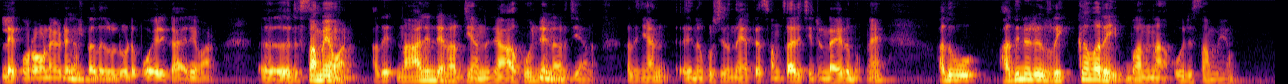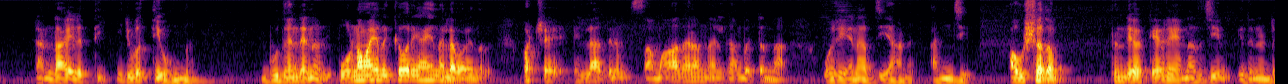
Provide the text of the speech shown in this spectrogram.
അല്ലേ? കൊറോണയുടെ കഷ്ടതകളിലൂടെ പോയ ഒരു കാര്യമാണ്. ഒരു സമയമാണ്. അത് നാലിന്റെ എനർജിയാണ് രാഹുവിന്റെ എനർജിയാണ് അത് ഞാൻ ഇതിനെക്കുറിച്ച് നേരത്തെ സംസാരിച്ചിട്ടുണ്ടായിരുന്നു. ഏ അത് അതിനൊരു റിക്കവറി വന്ന ഒരു സമയം രണ്ടായിരത്തി ഇരുപത്തി ഒന്ന് ബുധന്റെ എനർജി പൂർണമായി റിക്കവറി ആയെന്നല്ല പറയുന്നത്. പക്ഷേ എല്ലാത്തിനും സമാധാനം നൽകാൻ പറ്റുന്ന ഒരു എനർജിയാണ് അഞ്ച്. ഔഷധത്തിന്റെ ഒക്കെ ഒരു എനർജിയും ഇതിനുണ്ട്.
